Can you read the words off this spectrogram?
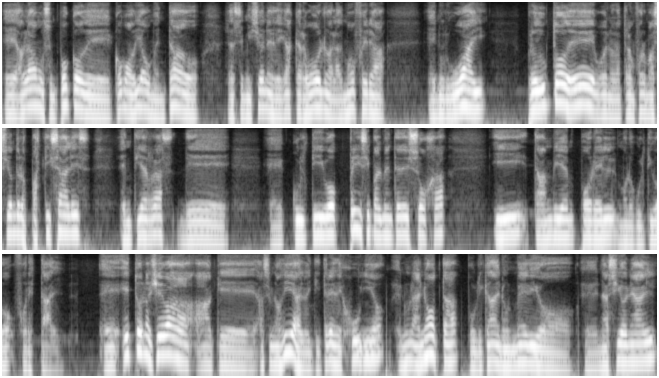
eh, hablábamos un poco de cómo había aumentado las emisiones de gas carbono a la atmósfera en Uruguay, producto de bueno, la transformación de los pastizales en tierras de eh, cultivo, principalmente de soja, y también por el monocultivo forestal. Eh, esto nos lleva a que hace unos días, el 23 de junio, en una nota publicada en un medio eh, nacional,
